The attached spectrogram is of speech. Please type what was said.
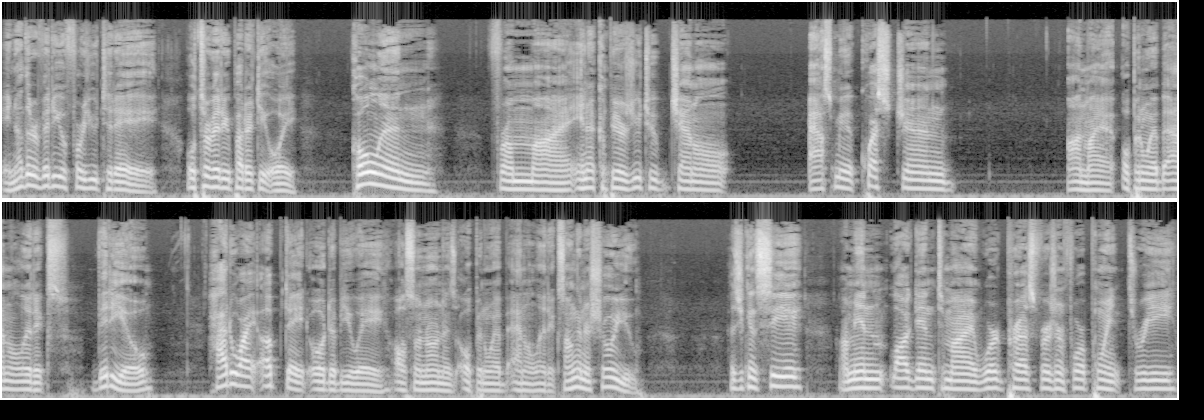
Another video for you today. Otro video para ti hoy. Colin from my Ana Computers YouTube channel asked me a question on my Open Web Analytics video. How do I update OWA, also known as Open Web Analytics? I'm going to show you. As you can see, I'm in logged into my WordPress version 4.3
